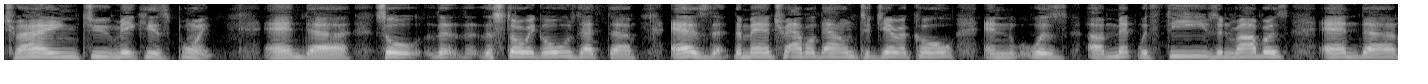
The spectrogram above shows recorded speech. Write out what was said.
trying to make his point. And uh, so the, the, the story goes that uh, as the, the man traveled down to Jericho and was uh, met with thieves and robbers and uh,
